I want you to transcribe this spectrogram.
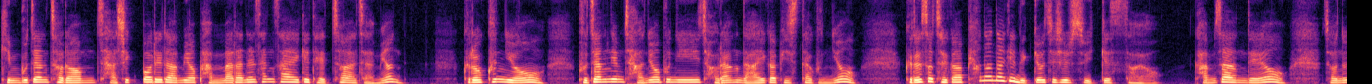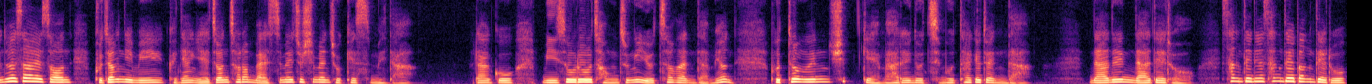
김 부장처럼 자식벌이라며 반말하는 상사에게 대처하자면 그렇군요. 부장님 자녀분이 저랑 나이가 비슷하군요. 그래서 제가 편안하게 느껴지실 수 있겠어요. 감사한데요. 저는 회사에선 부장님이 그냥 예전처럼 말씀해 주시면 좋겠습니다. 라고 미소로 정중히 요청한다면 보통은 쉽게 말을 놓지 못하게 된다. 나는 나대로, 상대는 상대방대로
